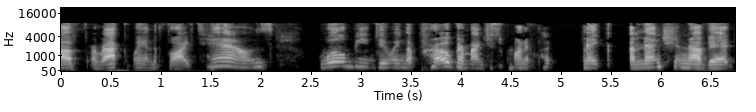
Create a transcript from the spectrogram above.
of Rockaway and the Five Towns will be doing a program. I just want to put make a mention of it.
